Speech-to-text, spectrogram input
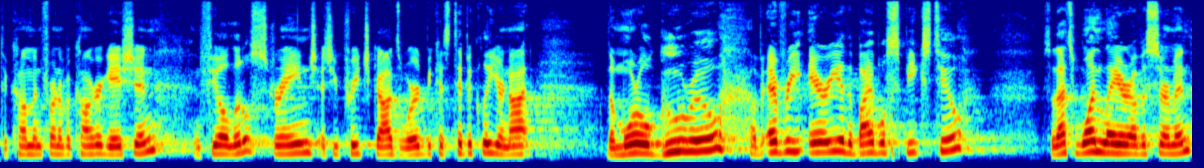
to come in front of a congregation and feel a little strange as you preach God's word because typically you're not the moral guru of every area the Bible speaks to. So that's one layer of a sermon.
